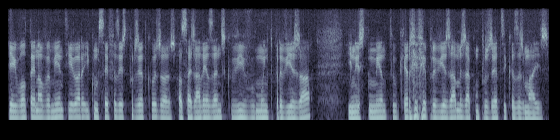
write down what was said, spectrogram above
e aí voltei novamente e agora e comecei a fazer este projeto com a Jorge. Ou seja, há 10 anos que vivo muito para viajar e neste momento quero viver para viajar, mas já com projetos e coisas mais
